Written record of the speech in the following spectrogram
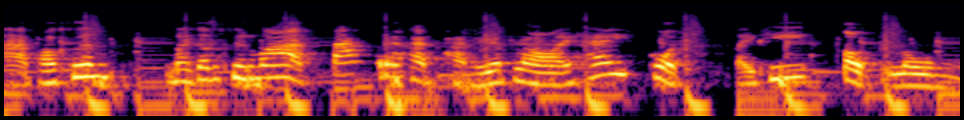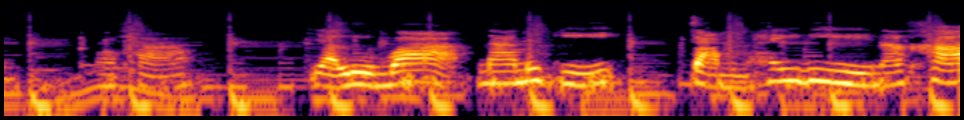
อ่าพอขึ้นมันก็จะขึ้นว่าตั้งรหัสผ่านเรียบร้อยให้กดไปที่ตกลงนะคะ อย่าลืมว่าหน้าเมื่อกี้จำให้ดีนะคะ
